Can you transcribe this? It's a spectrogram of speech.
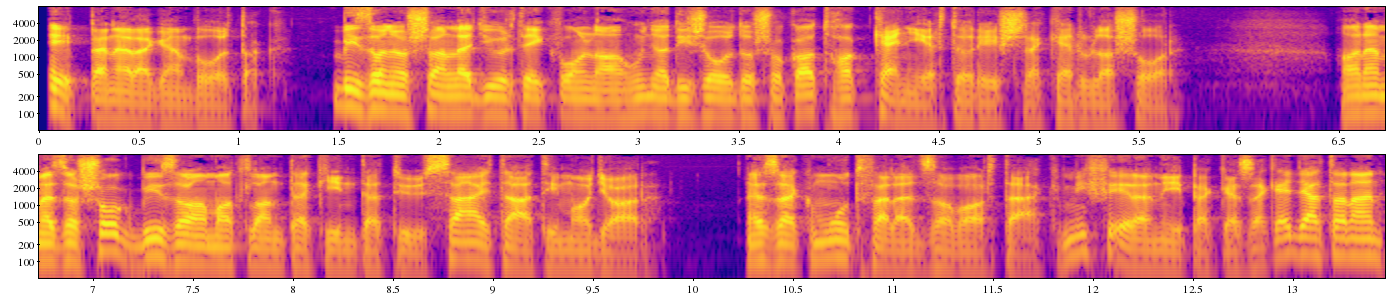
Éppen elegen voltak. Bizonyosan legyűrték volna a hunyadi zsoldosokat, ha kenyértörésre kerül a sor. Hanem ez a sok bizalmatlan tekintetű, szájtáti magyar. Ezek módfelet zavarták. Miféle népek ezek? Egyáltalán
